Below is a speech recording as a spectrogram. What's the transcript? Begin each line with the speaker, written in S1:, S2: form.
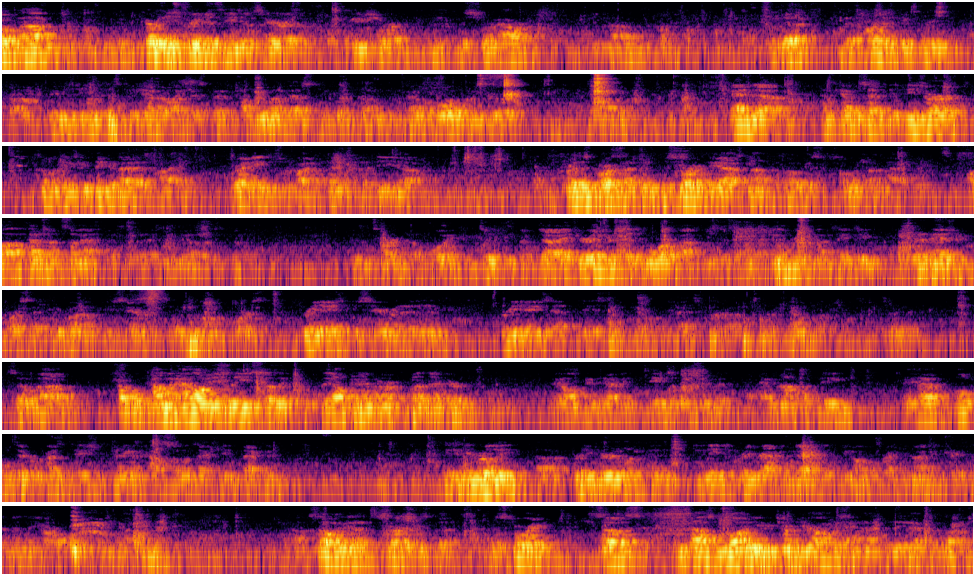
S1: So, um, to cover these three diseases here in a few short, this short hour. Um, It's a bit, a bit hard to do three, three diseases together like this, but I'll do my best to get them, kind of over them through it. Um, And, uh, as Kevin said, these are some of the things we think about as high threat agents for biodefense, but the, uh, for this course, I've been historically asked not to focus so much on that. I'll touch on some aspects of it as we go, because it's hard to avoid completely. But uh, if you're interested more about these diseases, feel free to come take the the management course that we run at USARA. It's a week-long course, three days at USARA, and then three days at the Institute of Chemical Defense for, uh, for chemical. So, uh, a couple commonalities of these, so that they all can have an arthropod vector. They all can have a lesion with adenopathy. They have multiple different presentations depending on how someone's actually infected. It can be really uh, pretty virulent and can lead to pretty rapid death if we don't recognize and treat them, and they are. Uh, So I'm going to start with the, the story. So it's 2001, you returned to your office one afternoon after lunch.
